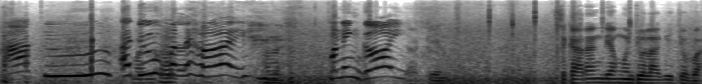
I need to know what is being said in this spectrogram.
Aduh, Aduh, Mantap. melehoy. meninggoy. Yakin. Sekarang dia muncul lagi coba.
